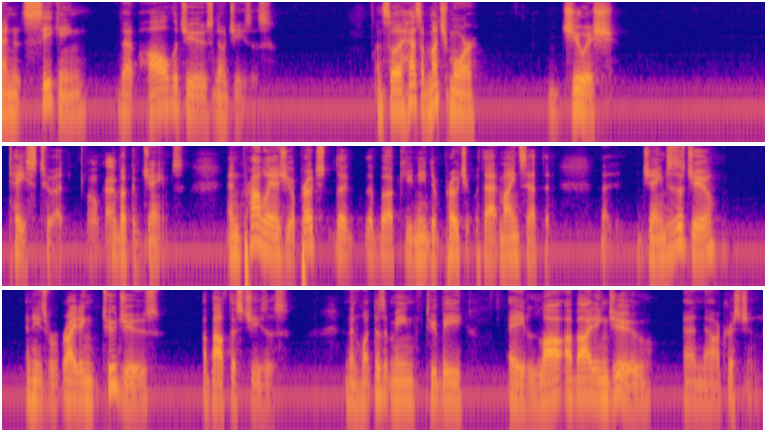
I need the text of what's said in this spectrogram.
and seeking that all the Jews know Jesus. And so it has a much more Jewish taste to it. Okay. the book of James. And probably as you approach the, the book, you need to approach it with that mindset that, that James is a Jew and he's writing to Jews about this Jesus. And then what does it mean to be a law abiding Jew and now a Christian?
